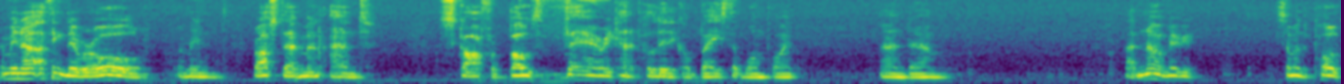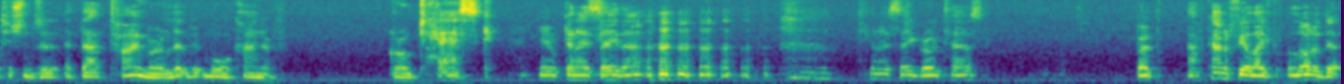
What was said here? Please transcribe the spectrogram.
I mean, I, I think they were all, I mean, Ralph Steadman and Scarfe were both very kind of political based at one point. and um, I don't know, maybe some of the politicians at, at that time were a little bit more kind of grotesque. You know, can I say that? can I say grotesque? But I kind of feel like a lot of the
